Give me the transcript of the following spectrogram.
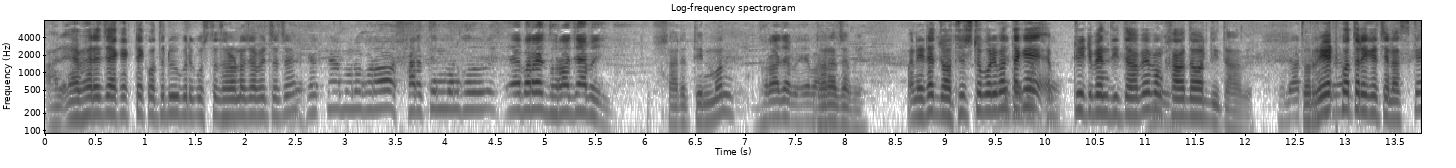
আর অ্যাভারেজে এক একটা কতটুকু করে গোস্ত ধরানো যাবে চাচা? একটা মনে করো সাড়ে তিন মন গরু এবারে ধরা যাবেই। সাড়ে তিন মন? ধরা যাবে ধরা যাবে। মানে এটা যথেষ্ট পরিমাণ তাকে ট্রিটমেন্ট দিতে হবে এবং খাওয়া দাওয়ার দিতে হবে। তো রেট কত রেখেছেন আজকে?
